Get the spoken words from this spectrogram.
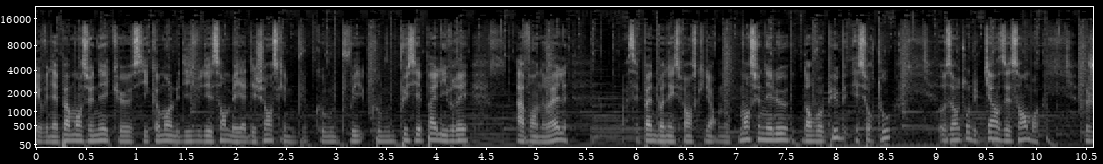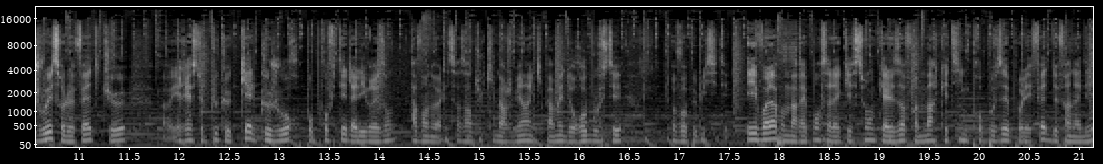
et vous n'avez pas mentionné que s'ils commandent le 18 décembre, il y a des chances que vous, ne puissiez pas livrer avant Noël. Bah, c'est pas une bonne expérience client. Donc mentionnez-le dans vos pubs et surtout aux alentours du 15 décembre, jouez sur le fait qu'il euh, reste plus que quelques jours pour profiter de la livraison avant Noël. C'est un truc qui marche bien et qui permet de rebooster vos publicités. Et voilà pour ma réponse à la question quelles offres marketing proposer pour les fêtes de fin d'année.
